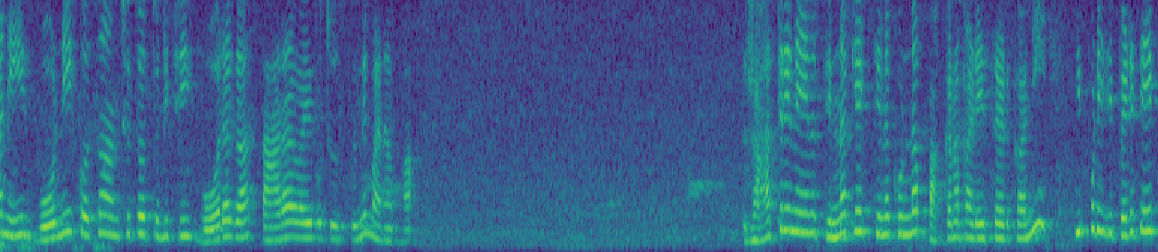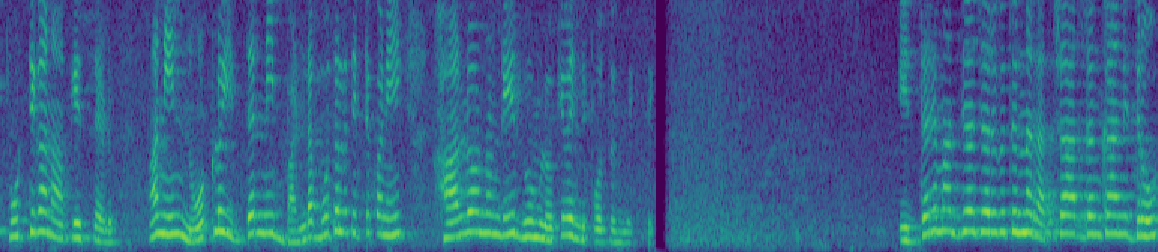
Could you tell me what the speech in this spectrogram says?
అని ఓణీ కొస అంచుతో తుడిచి ఓరగా సారా వైపు చూస్తుంది మనమ్మ. రాత్రి నేను తిన్న కేక్ తినకుండా పక్కన పడేశాడు కానీ ఇప్పుడు ఇది పెడితే పూర్తిగా నాకేశాడు. అని నోట్లో ఇద్దరిని బండబూతలు తిట్టుకొని హాల్లో నుండి రూమ్లోకి వెళ్ళిపోతుంది. ఇద్దరి మధ్య జరుగుతున్న రచ్చ అర్థం కాని ధ్రువ్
